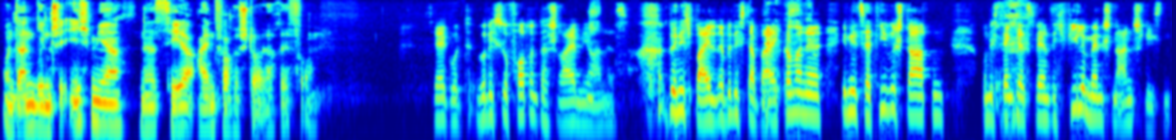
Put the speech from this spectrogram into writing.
Und dann wünsche ich mir eine sehr einfache Steuerreform. Sehr gut. Würde ich sofort unterschreiben, Johannes. Bin ich bei, bin ich dabei. Können wir eine Initiative starten? Und ich denke, es werden sich viele Menschen anschließen.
